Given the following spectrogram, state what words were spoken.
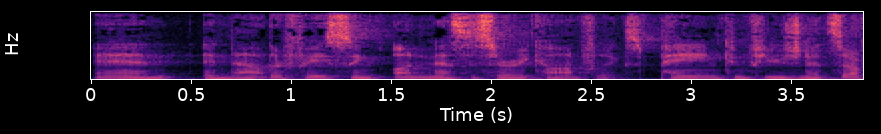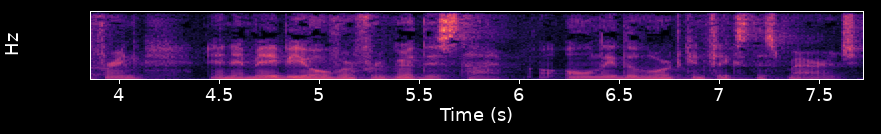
And, and now they're facing unnecessary conflicts, pain, confusion, and suffering, and it may be over for good this time. Only the Lord can fix this marriage.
